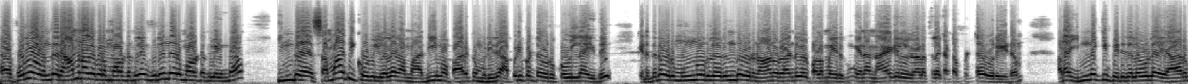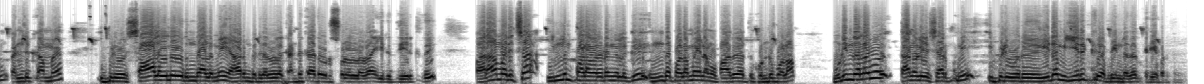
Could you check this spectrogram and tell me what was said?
பொதுவாக பொதுவா வந்து ராமநாதபுரம் மாவட்டத்திலையும் விருதுநகர் மாவட்டத்திலையும் தான் இந்த சமாதி கோவில்களை நம்ம அதிகமா பார்க்க முடியுது. அப்படிப்பட்ட ஒரு கோவில் தான் இது. கிட்டத்தட்ட ஒரு முந்நூறுல இருந்து ஒரு நானூறு ஆண்டுகள் பழமை இருக்கும். ஏன்னா நாயகர்கள் காலத்துல கட்டப்பட்ட ஒரு இடம். ஆனா இன்னைக்கு பெரிதளவுல யாரும் கண்டுக்காம இப்படி ஒரு சாலையிலே இருந்தாலுமே யாரும் பெரிதளவுல கண்டுக்காத ஒரு சூழல்ல தான் இருக்கு இருக்குது. பராமரிச்சா இன்னும் பல வருடங்களுக்கு இந்த பழமையை நம்ம பாதுகாத்து கொண்டு போகலாம் முடிந்த அளவு காணொலியை ஷேர் பண்ணி இப்படி ஒரு இடம் இருக்கு அப்படின்றத தெரியப்படுத்துங்க.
